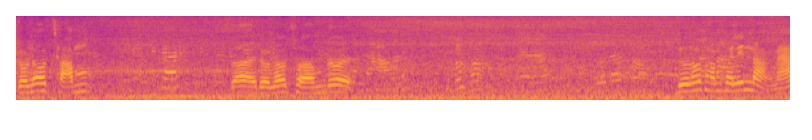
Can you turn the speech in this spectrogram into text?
โดนัลด์ทรัมป์ ใช่โดนัลด์ทรัมป์ด้วย โดนัลด์ทรัมป์เคยเล่นหนังนะ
